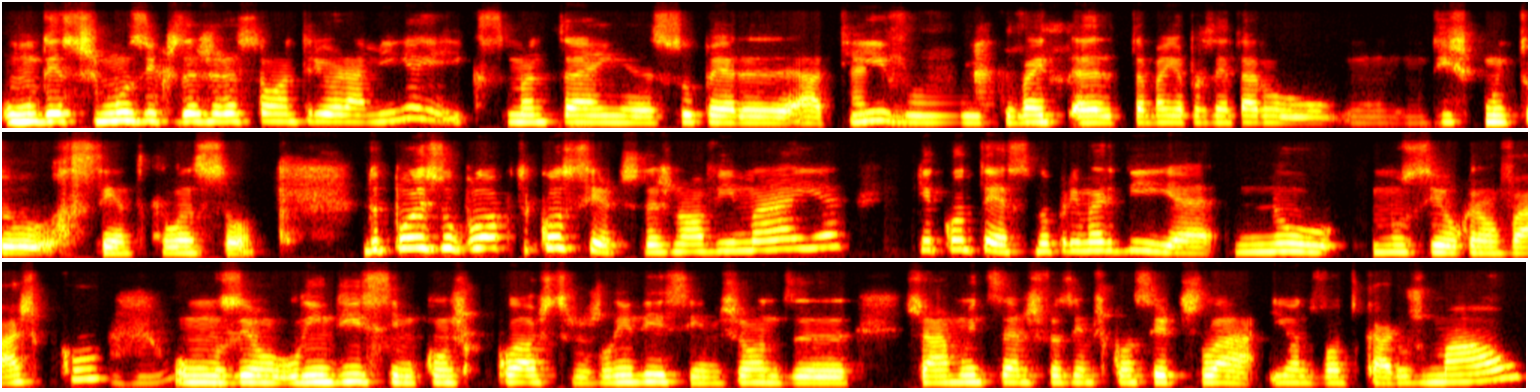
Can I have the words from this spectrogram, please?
um, desses músicos da geração anterior à minha e que se mantém eh, super eh, ativo e que vem uh, também apresentar um, um, disco muito recente que lançou. Depois o bloco de concertos das nove e meia, que acontece no primeiro dia no Museu Grão Vasco, uhum. um museu lindíssimo, com os claustros lindíssimos, onde já há muitos anos fazemos concertos lá e onde vão tocar os uh,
